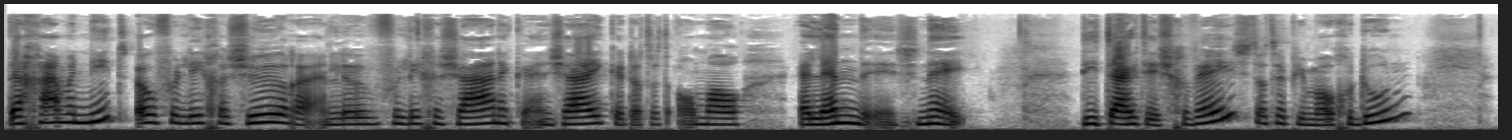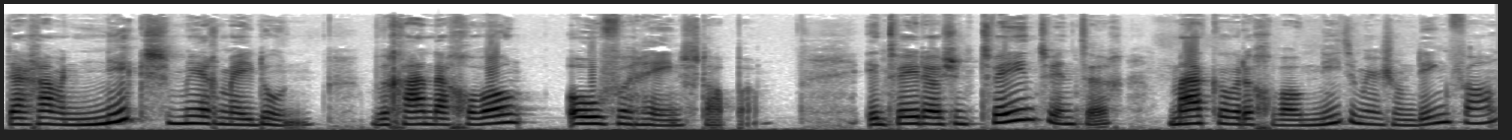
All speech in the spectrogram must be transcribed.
Daar gaan we niet over liggen zeuren en over liggen zaniken en zeiken dat het allemaal ellende is. Nee, die tijd is geweest, dat heb je mogen doen. Daar gaan we niks meer mee doen. We gaan daar gewoon overheen stappen. In 2022 maken we er gewoon niet meer zo'n ding van.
